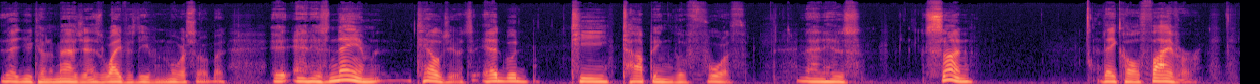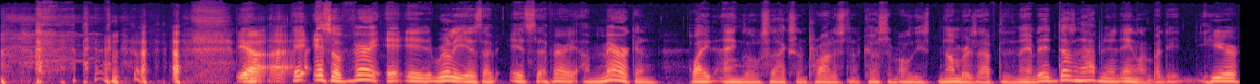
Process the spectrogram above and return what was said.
that you can imagine. His wife is even more so, but it, and his name tells you it's Edward T. Topping the Fourth, and his son they call Fiver. yeah, it, it's a very it, it, really is a it's a very American white Anglo-Saxon Protestant custom, all these numbers after the name. It doesn't happen in England, but it, here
